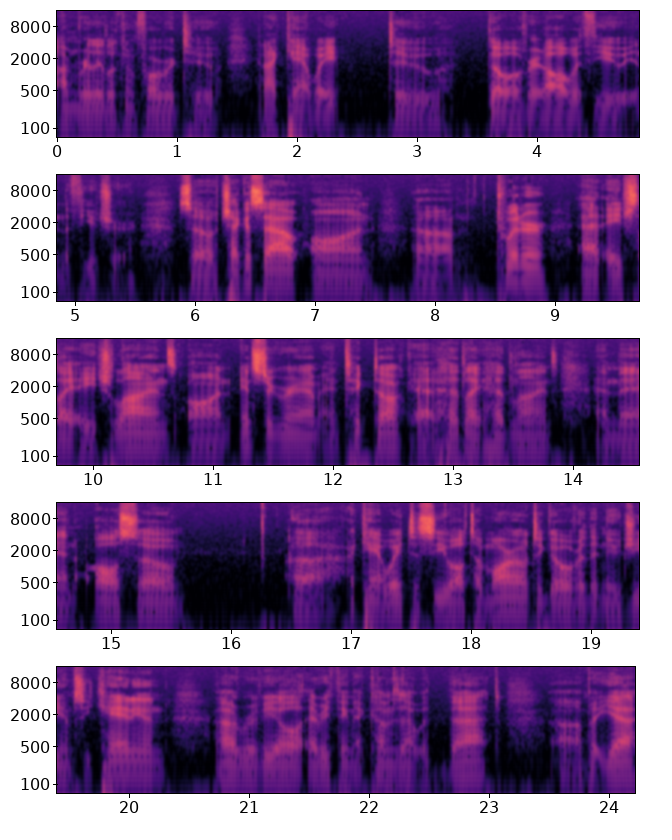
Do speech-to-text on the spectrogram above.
I'm really looking forward to, and I can't wait to go over it all with you in the future. So check us out on um, Twitter at HLightHLines, on Instagram and TikTok at Headlight Headlines, and then also uh, I can't wait to see you all tomorrow to go over the new GMC Canyon uh, reveal, everything that comes out with that. Uh, but yeah,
